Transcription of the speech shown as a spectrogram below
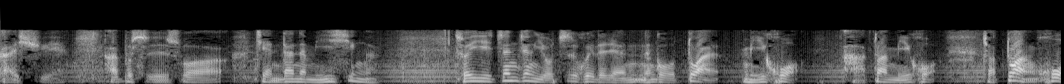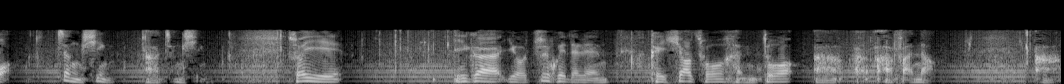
来学，而不是说简单的迷信啊。所以真正有智慧的人能够断迷惑啊，断迷惑叫断惑。正性啊，正性，所以一个有智慧的人可以消除很多啊啊烦恼啊，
